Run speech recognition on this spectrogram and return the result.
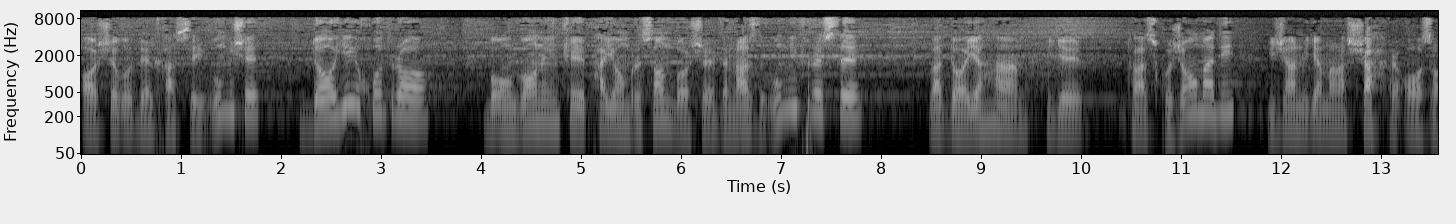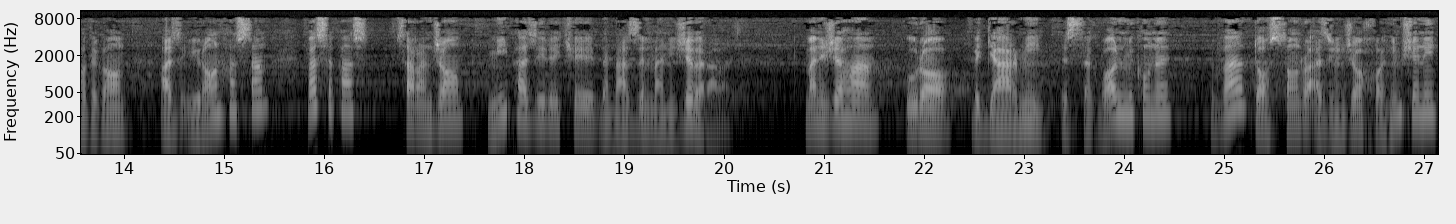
عاشق و دلخسته او میشه. دایه خود را به عنوان اینکه پیام رسان باشه به نزد او میفرسته و دایه هم میگه تو از کجا آمدی بیژن میگه من از شهر آزادگان از ایران هستم و سپس سرانجام میپذیره که به نزد منیژه برود. منیژه هم او را به گرمی استقبال می‌کنه و داستان را از اینجا خواهیم شنید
